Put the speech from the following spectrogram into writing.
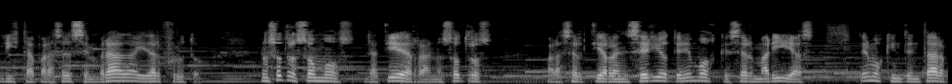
lista para ser sembrada y dar fruto. Nosotros somos la tierra, nosotros para ser tierra en serio tenemos que ser Marías, tenemos que intentar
